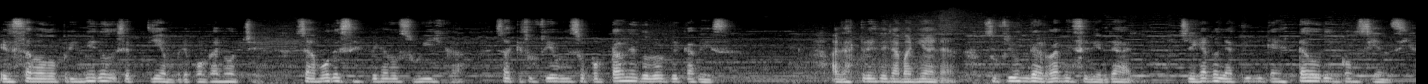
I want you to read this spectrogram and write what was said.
El sábado primero de septiembre por la noche llamó desesperado a su hija, ya que sufría un insoportable dolor de cabeza. A las 3 de la mañana sufrió un derrame cerebral, llegando a la clínica en estado de inconsciencia.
